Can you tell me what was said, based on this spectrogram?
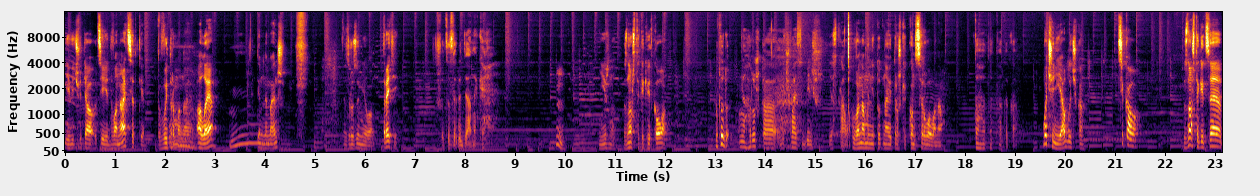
є відчуття цієї дванадцятки витриманої, Мгм. але М, тим не менш зрозуміло. Третій. Що це за людяники? Хм. Ніжно. Знову ж таки, квіткова. Ну тут грушка відчувається більш яскраво. Вона мені тут навіть трошки консервована. Та, та, та, така. Мочені яблучка. Цікаво. Знову ж таки, це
